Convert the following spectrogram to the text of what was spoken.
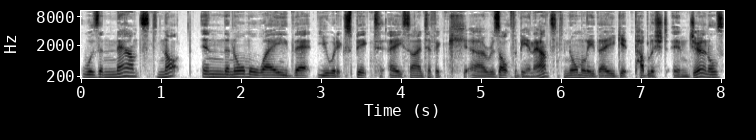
was announced not in the normal way that you would expect a scientific uh, result to be announced. Normally, they get published in journals.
